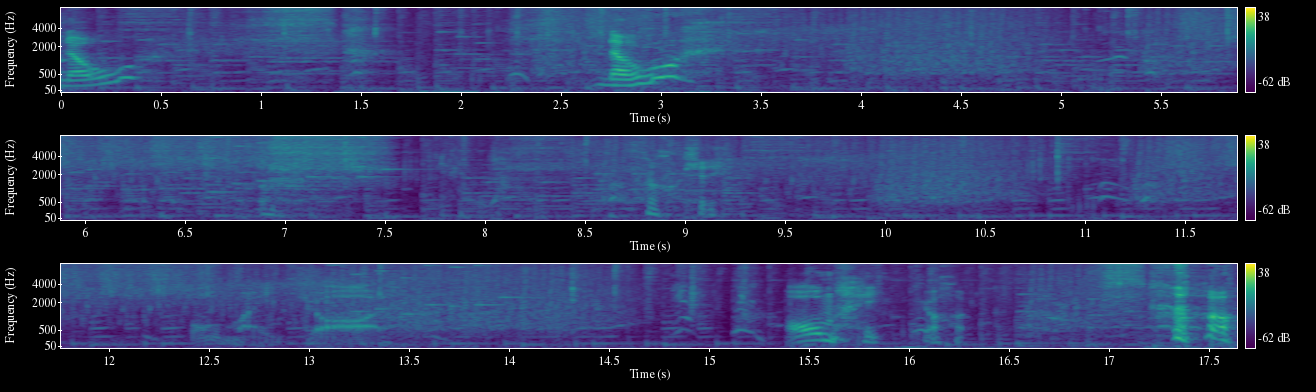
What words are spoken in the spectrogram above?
No. No. okay. Oh my god. Oh my god.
